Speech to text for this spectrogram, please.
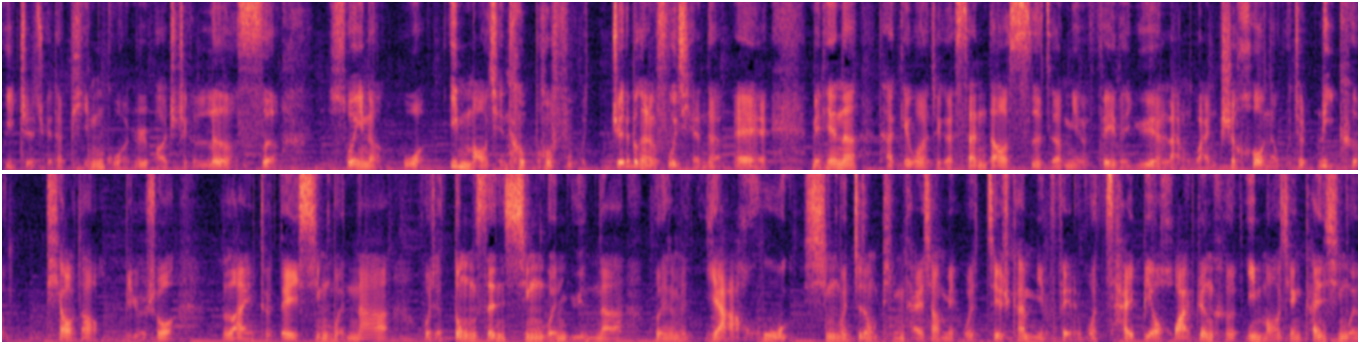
一直觉得苹果日报是这个垃圾，所以呢，我一毛钱都不付，绝对不可能付钱的。哎，每天呢，他给我这个三到四则免费的阅览完之后呢，我就立刻跳到，比如说。Line Today 新闻呐、或者东森新闻云呐、或者什么雅虎新闻这种平台上面，我直接去看免费的，我才不要花任何一毛钱看新闻。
